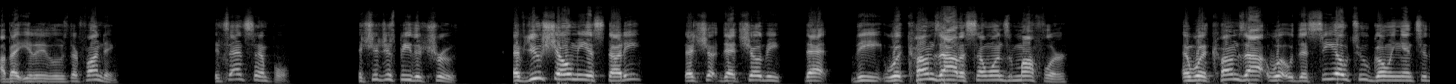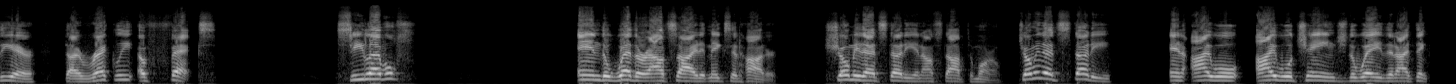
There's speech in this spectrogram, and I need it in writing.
I bet you they lose their funding. It's that simple. It should just be the truth. If you show me a study that sh- that showed me that the what comes out of someone's muffler and what comes out, what the CO2 going into the air directly affects sea levels and the weather outside. It makes it hotter. Show me that study and I'll stop tomorrow. Show me that study and I will I will change the way that I think.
